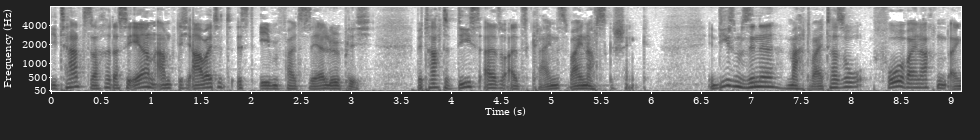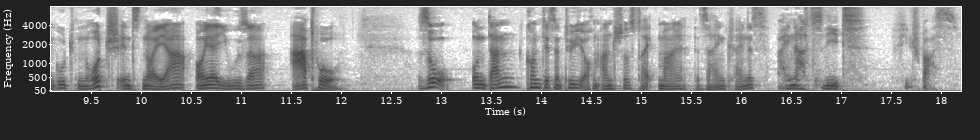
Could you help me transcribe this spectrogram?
Die Tatsache, dass ihr ehrenamtlich arbeitet, ist ebenfalls sehr löblich. Betrachtet dies also als kleines Weihnachtsgeschenk. In diesem Sinne, macht weiter so. Frohe Weihnachten und einen guten Rutsch ins neue Jahr. Euer User Apo. So, und dann kommt jetzt natürlich auch im Anschluss direkt mal sein kleines Weihnachtslied. Viel Spaß.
